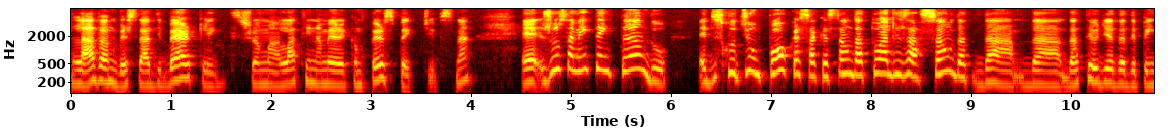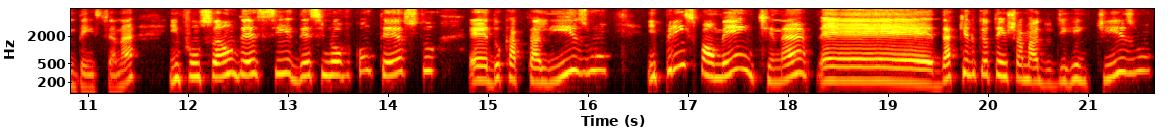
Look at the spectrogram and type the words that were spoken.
lá da Universidade de Berkeley, que se chama Latin American Perspectives, né? É, justamente tentando é, discutir um pouco essa questão da atualização da, da, da, da, teoria da dependência, né? Em função desse, desse novo contexto é, do capitalismo e principalmente né, é, daquilo que eu tenho chamado de rentismo,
